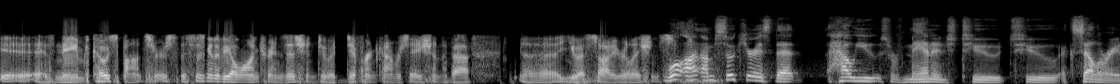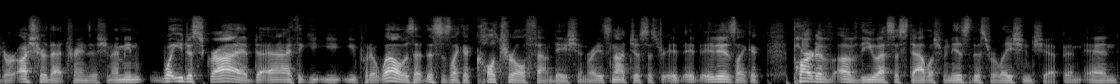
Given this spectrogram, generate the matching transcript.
as named co-sponsors. This is going to be a long transition to a different conversation about uh, U.S.-Saudi relations. Well, I'm so curious that how you sort of managed to to accelerate or usher that transition. I mean, what you described, and I think you, you put it well, was that this is like a cultural foundation, right? It's not just a, it, it is like a part of of the U.S. establishment is this relationship, and and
